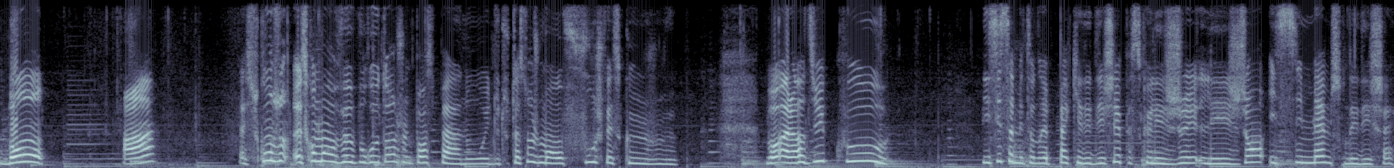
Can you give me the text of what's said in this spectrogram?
Bon Hein? Est-ce qu'on m'en veut pour autant? Je ne pense pas, non. Et de toute façon, je m'en fous, je fais ce que je veux. Bon, alors du coup... Ici, ça m'étonnerait pas qu'il y ait des déchets parce que les, gens ici même sont des déchets.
